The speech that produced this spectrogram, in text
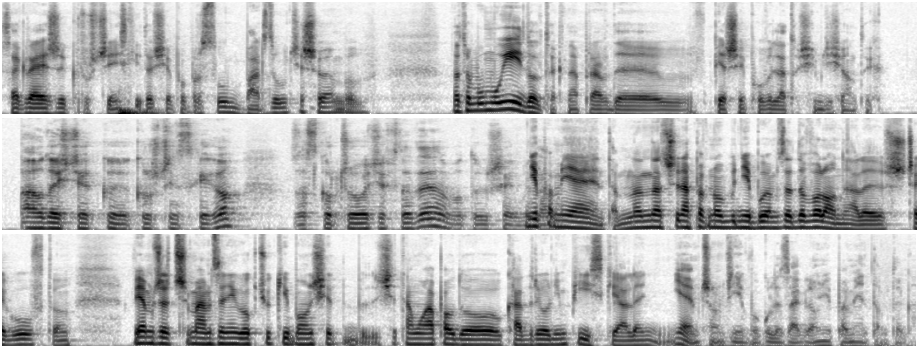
zagra Jerzy Kruszczyński, to się po prostu bardzo ucieszyłem, bo no to był mój idol tak naprawdę w pierwszej połowie lat 80. A odejście Kruszczyńskiego zaskoczyło cię wtedy? Bo to już jakby Nie tam... pamiętam. No, znaczy na pewno nie byłem zadowolony, ale szczegółów to wiem, że trzymałem za niego kciuki, bo on się, się tam łapał do kadry olimpijskiej, ale nie wiem, czy on w niej w ogóle zagrał, nie pamiętam tego.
